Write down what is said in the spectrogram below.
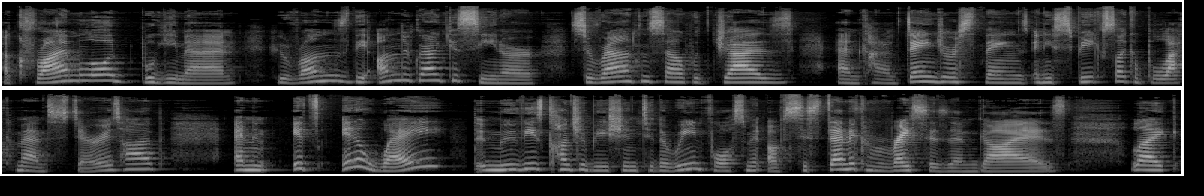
a crime lord boogeyman who runs the underground casino, surrounds himself with jazz and kind of dangerous things, and he speaks like a black man stereotype. And it's in a way the movie's contribution to the reinforcement of systemic racism, guys. Like,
